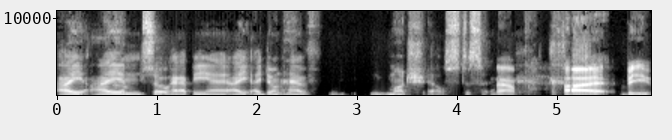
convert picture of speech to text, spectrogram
I I am so happy. I I don't have much else to say. No, uh, be,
